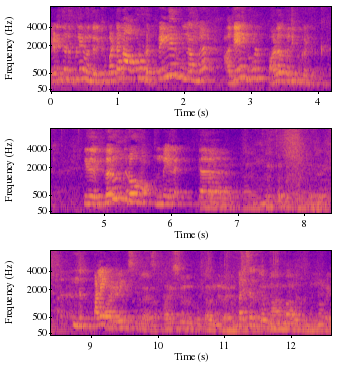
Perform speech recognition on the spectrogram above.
எடுத்தெடுப்புலேயே வந்திருக்கு. பட் ஆனா அவரோட பெயர் இல்லாம அதே நூல் பல பதிப்பு கண்டிருக்கு இது பெரும் துரோகம் உண்மையில. இந்த பழைய. இருக்கு. நான் தான் அதுக்கு முன்னுரை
